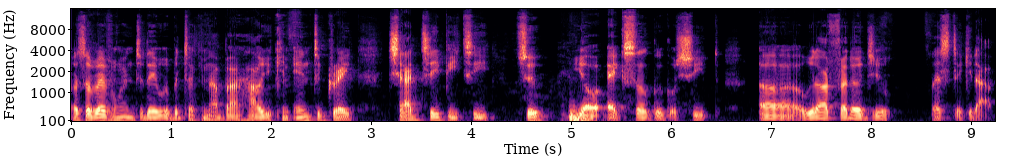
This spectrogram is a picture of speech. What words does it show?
What's up, everyone? Today we'll be talking about how you can integrate ChatGPT to your Excel Google Sheet. Uh, without further ado, let's take it out.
